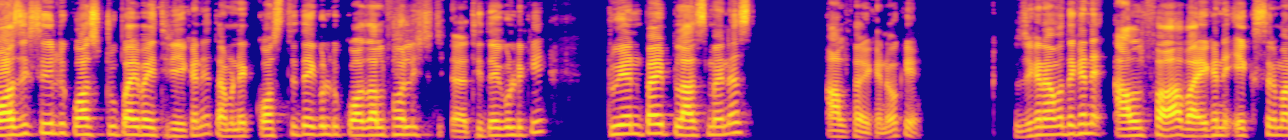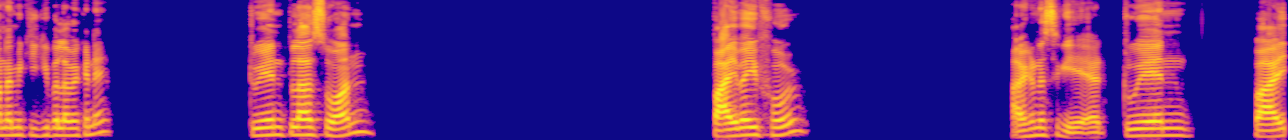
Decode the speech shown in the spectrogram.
Cos X equal to cos two pi by three এখানে, তার মানে cos theta equal to cos alpha হলে থিতা ইকুয়াল টু কি? Two N pi plus minus alpha এখানে ওকে যেখানে আমাদের এখানে আলফা বা এখানে এক্সের মান আমি কি কি পেলাম এখানে? Two N plus one pi by four আর এখানে হচ্ছে কি two N pi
